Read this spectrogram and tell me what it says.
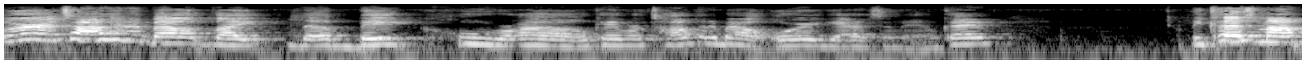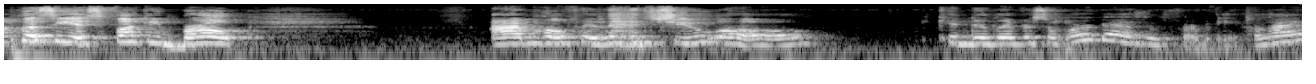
we're talking about like the big hoorah, okay? We're talking about orgasming, okay? Because my pussy is fucking broke, I'm hoping that you all can deliver some orgasms for me, okay?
